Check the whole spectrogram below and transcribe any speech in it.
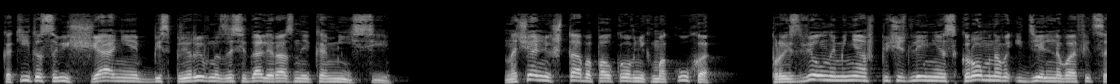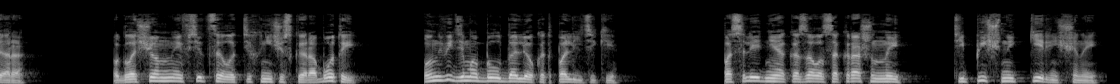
какие-то совещания, беспрерывно заседали разные комиссии. Начальник штаба полковник Макуха произвел на меня впечатление скромного и дельного офицера. Поглощенный всецело технической работой, он, видимо, был далек от политики. Последняя оказалась окрашенной типичной керенщиной.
